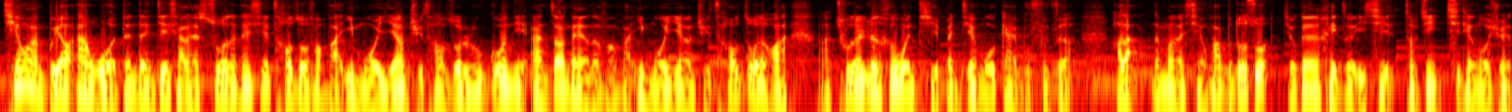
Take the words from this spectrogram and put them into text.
千万不要按我等等接下来说的那些操作方法一模一样去操作。如果你按照那样的方法一模一样去操作的话，啊，出了任何问题，本节目概不负责。好了，那么闲话不多说，就跟黑泽一起走进七天螺旋，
